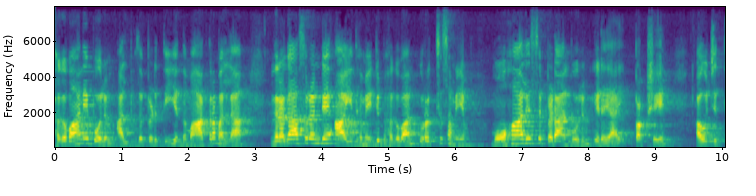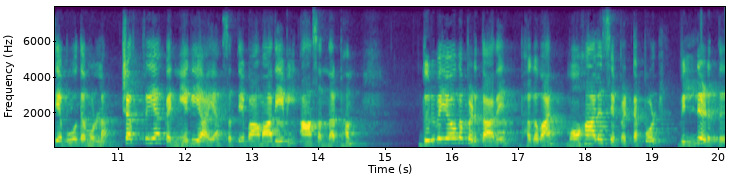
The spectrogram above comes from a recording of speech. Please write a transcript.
ഭഗവാനെ പോലും അത്ഭുതപ്പെടുത്തി എന്ന് മാത്രമല്ല നരകാസുരന്റെ ആയുധമേറ്റ് ഭഗവാൻ കുറച്ചു സമയം മോഹാലസ്യപ്പെടാൻ പോലും ഇടയായി. പക്ഷേ ഔചിത്യ ബോധമുള്ള ക്ഷത്രിയ കന്യകയായ സത്യഭാമാദേവി ആ സന്ദർഭം ദുരുപയോഗപ്പെടുത്താതെ ഭഗവാൻ മോഹാലസ്യപ്പെട്ടപ്പോൾ വില്ലെടുത്ത്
